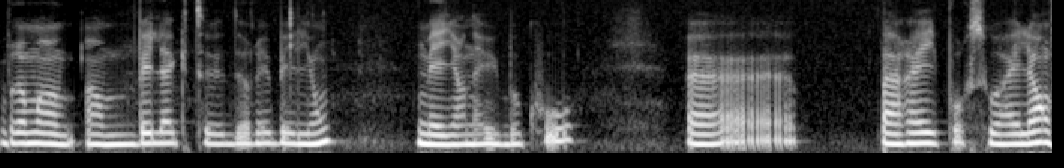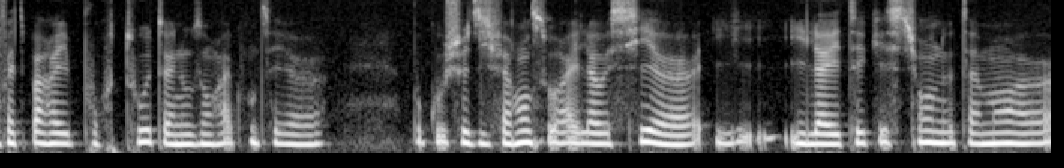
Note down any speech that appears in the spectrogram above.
Vraiment un, bel acte de rébellion, mais il y en a eu beaucoup. Euh, pareil pour Souraïla, en fait pareil pour toutes, elles nous ont raconté euh, beaucoup de choses différentes. Souraïla aussi, il, il, a été question notamment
